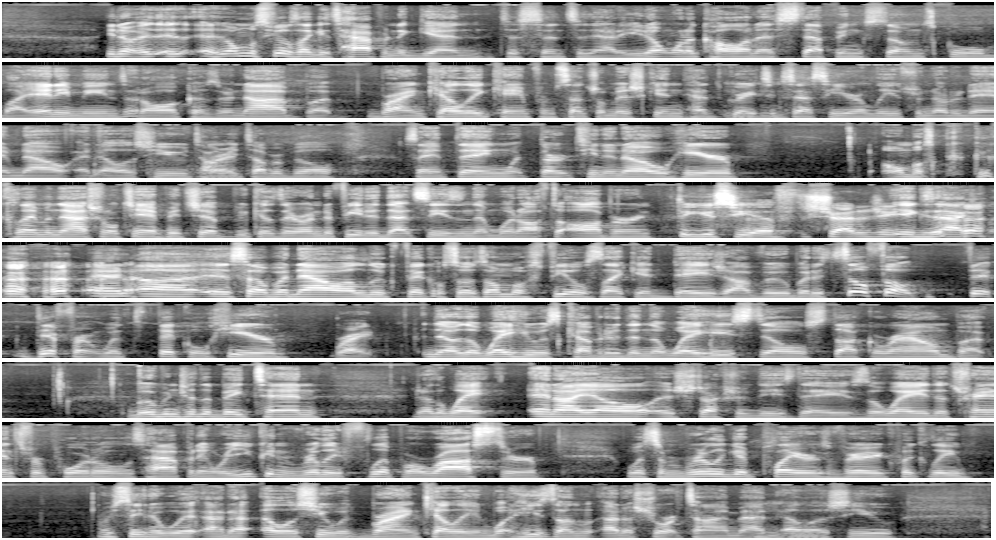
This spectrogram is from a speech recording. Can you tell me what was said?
you know, it, it, almost feels like it's happened again to Cincinnati. You don't want to call it a stepping stone school by any means at all because they're not. But Brian Kelly came from Central Michigan, had great mm-hmm. success here, leaves for Notre Dame now at LSU. Tommy right. Tuberville, same thing, went 13 and 0 here. Almost could claim a national championship because they're undefeated that season, then went off to Auburn. The UCF uh, strategy. Exactly. and, uh, and, so, but now uh, Luke Fickell, so it almost feels like a deja vu, but it still felt different with Fickell here. Right. You know, the way he was coveted and the way he still stuck around, but moving to the Big Ten, you know, the way NIL is structured these days, the way the transfer portal is happening, where you can really flip a roster with some really good players very quickly. We've seen it at LSU with Brian Kelly and what he's done at a short time at mm-hmm. LSU.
